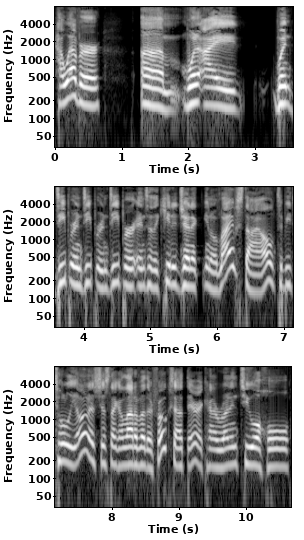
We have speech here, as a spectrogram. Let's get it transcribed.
However, um, when I went deeper and deeper and deeper into the ketogenic, you know, lifestyle, to be totally honest, just like a lot of other folks out there, I kind of run into a whole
